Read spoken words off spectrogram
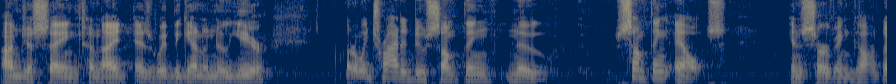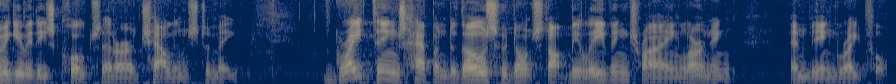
I'm just saying tonight, as we begin a new year, why don't we try to do something new, something else in serving God? Let me give you these quotes that are a challenge to me. Great things happen to those who don't stop believing, trying, learning, and being grateful.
